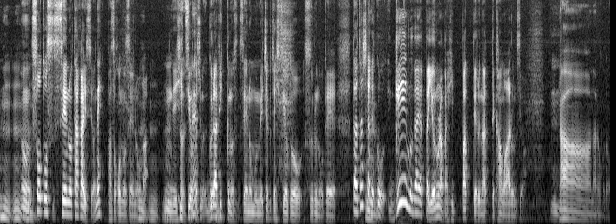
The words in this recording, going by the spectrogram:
うんうんうん。相当性能高いですよねパソコンの性能が。うんうんうん。で必要とし、グラフィックの性能もめちゃくちゃ必要とするのでだから確かにこう、ゲームがやっぱり世の中引っ張ってるなって感はあるんですよ。うん。ああなるほど。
